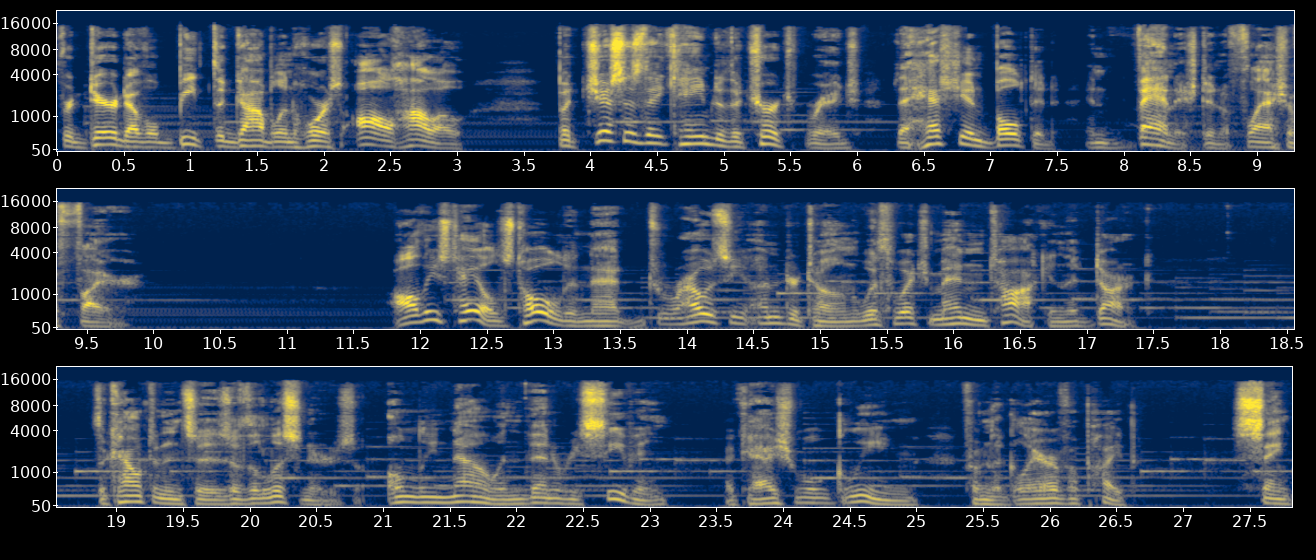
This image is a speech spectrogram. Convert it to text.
For Daredevil beat the goblin horse all hollow but just as they came to the church bridge, the Hessian bolted and vanished in a flash of fire. All these tales told in that drowsy undertone with which men talk in the dark. The countenances of the listeners only now and then receiving a casual gleam from the glare of a pipe sank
